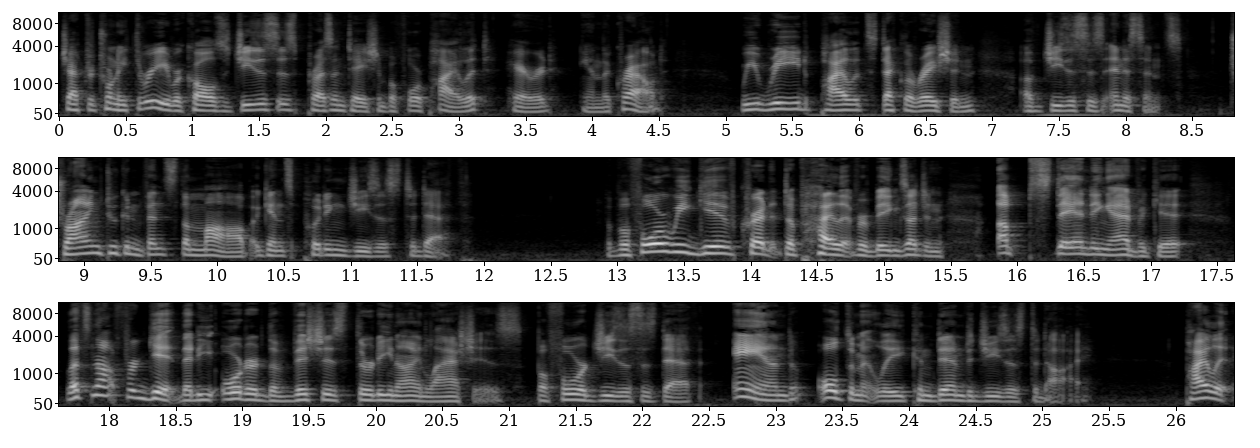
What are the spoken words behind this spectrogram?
chapter 23 recalls Jesus' presentation before Pilate, Herod, and the crowd. We read Pilate's declaration of Jesus' innocence, trying to convince the mob against putting Jesus to death. But before we give credit to Pilate for being such an upstanding advocate, let's not forget that he ordered the vicious 39 lashes before Jesus' death and ultimately condemned Jesus to die. Pilate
